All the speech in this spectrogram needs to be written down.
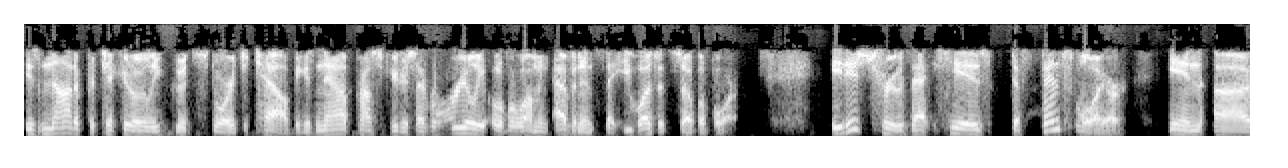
is not a particularly good story to tell because now prosecutors have really overwhelming evidence that he was at Sobibor. It is true that his defense lawyer in uh,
